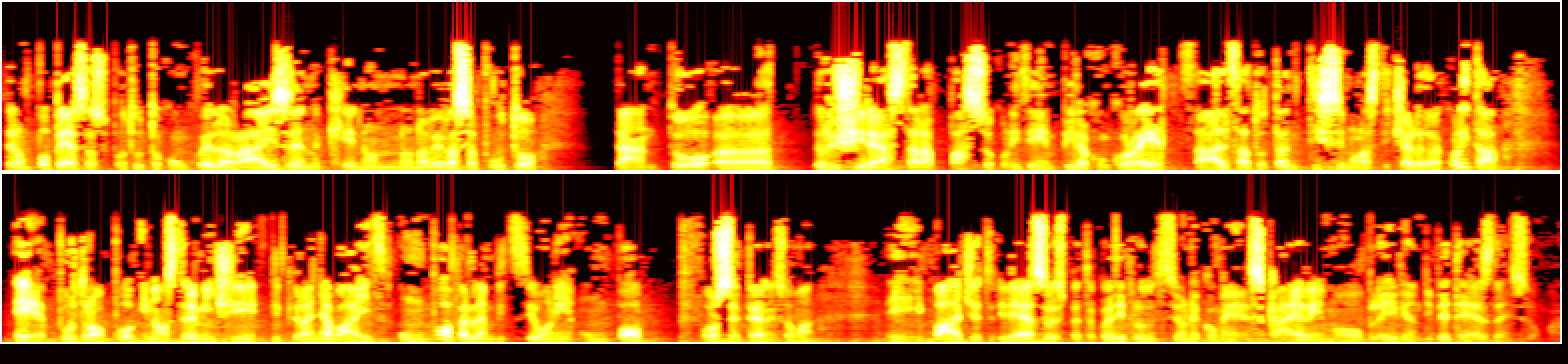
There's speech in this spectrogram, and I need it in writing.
Si era un po' persa soprattutto con quel Ryzen che non, non aveva saputo tanto eh, riuscire a stare a passo con i tempi. La concorrenza ha alzato tantissimo l'asticella della qualità e purtroppo i nostri amici di Piranha Bytes, un po' per le ambizioni, un po' forse per insomma, i budget diversi rispetto a quelli di produzione come Skyrim o Oblivion di Bethesda, insomma,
